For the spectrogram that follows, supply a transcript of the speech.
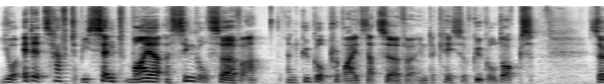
your edits have to be sent via a single server, and Google provides that server in the case of Google Docs. So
